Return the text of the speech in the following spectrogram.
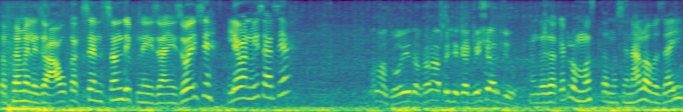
તો- ફેમિલી જો આવું કાંક છે ને સંદીપ નહીં જાય જોઈ છે. લેવાનો વિચાર છે? જોઈ તો ખરા પછી કંઈક વિચારશું. કેટલું મસ્તનું છે ને. હાલો હવે જઈએ.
